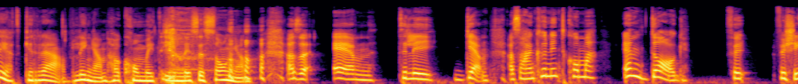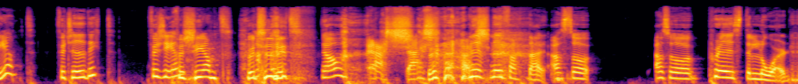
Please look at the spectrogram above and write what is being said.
Det är att grävlingen har kommit in i säsongen. Alltså äntligen. Alltså han kunde inte komma en dag för, för sent, för tidigt, för sent. för sent, för tidigt. ja. Äsch! Äsch. Ni, ni fattar. Alltså, alltså, praise the Lord.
